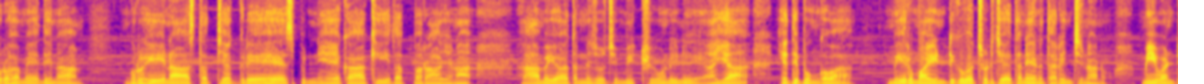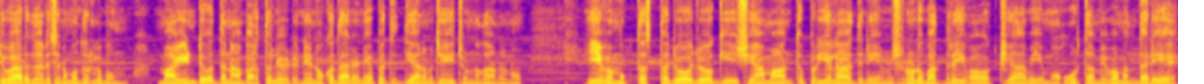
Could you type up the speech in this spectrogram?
గృహమేధిన గృహీణాస్తత్యగ్రేహేస్మిన్ ఏకాకీ తత్పరాయణ. ఆమెయో అతన్ని చూచి భిక్షువుడిని అయ్యా యతిపుంగవ మీరు మా ఇంటికి వచ్చుడి చేత నేను తరించినాను. మీ వంటి వారి దర్శనము దుర్లభం. మా ఇంటి వద్ద నా భర్త లేడు. నేను ఒకదానినే ప్రతిధ్యానము చేయుచున్నదానను. ఏవ ముక్తస్తజో జోగి శ్యామాంతు ప్రియలాదినీం శృణు భద్రైవ వక్ష్యామి ముహూర్తమివ మందరే.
